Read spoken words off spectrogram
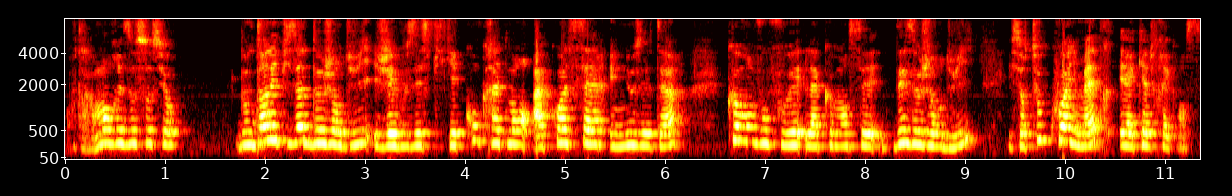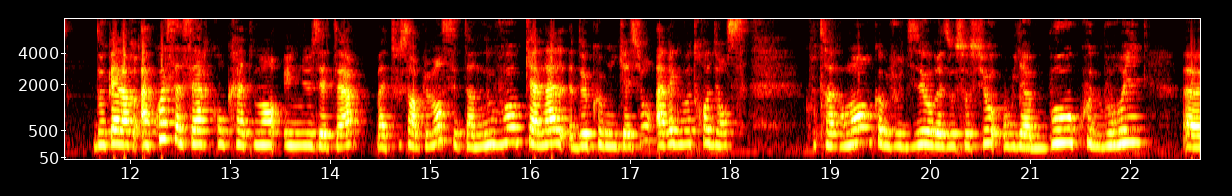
contrairement aux réseaux sociaux. Donc dans l'épisode d'aujourd'hui, je vais vous expliquer concrètement à quoi sert une newsletter, comment vous pouvez la commencer dès aujourd'hui, et surtout quoi y mettre et à quelle fréquence. Donc alors, à quoi ça sert concrètement une newsletter Bah tout simplement, c'est un nouveau canal de communication avec votre audience. Contrairement, comme je vous disais, aux réseaux sociaux où il y a beaucoup de bruit. Euh,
